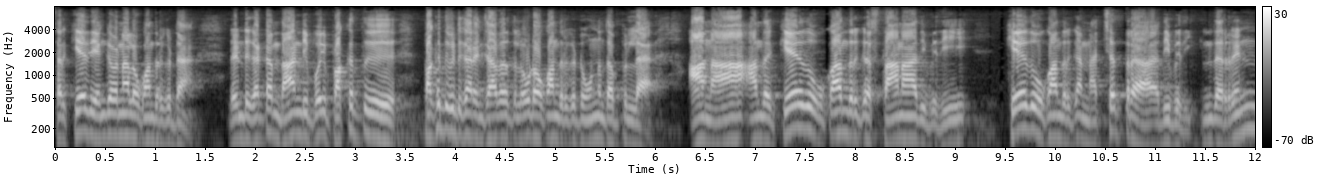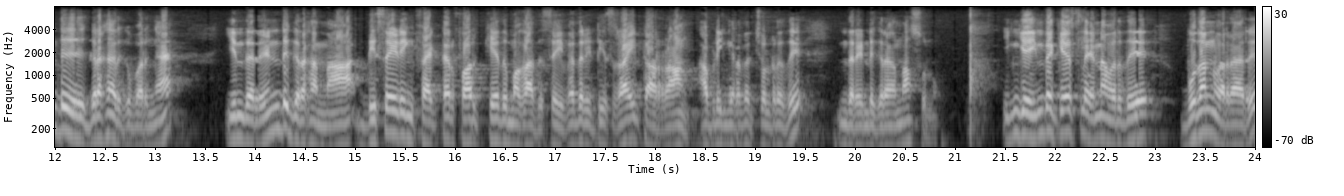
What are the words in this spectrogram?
சார் கேது எங்க வேணாலும் உட்காந்துருக்கட்டேன் ரெண்டு கட்டம் தாண்டி போய் பக்கத்து பக்கத்து வீட்டுக்காரன் ஜாதகத்தில் கூட உட்காந்துருக்கட்டும் ஒன்றும் தப்பு இல்லை. ஆனா அந்த கேது உட்காந்துருக்க ஸ்தானாதிபதி கேது உட்காந்துருக்க நட்சத்திர அதிபதி இந்த ரெண்டு கிரகம் இருக்கு பாருங்க. இந்த ரெண்டு கிரகம் தான் டிசைடிங் ஃபேக்டர் ஃபார் கேது மகாதிசை whether it is right or wrong அப்படிங்கிறத சொல்றது இந்த ரெண்டு கிரகம் தான் சொல்லும். இங்கே இந்த கேஸில் என்ன வருது? புதன் வர்றாரு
